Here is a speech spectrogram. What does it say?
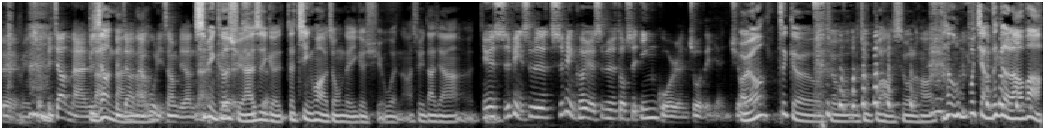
对，没错，比较难，比较难，比较难，物理上比较难。食品科学还是一个在进化中的一个学问啊，所以大家因为食品是不是食品科学是不是都是英国人做的研究？哎呦，这个我就我就不好说了哈，但我们不讲这个了，好不好？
